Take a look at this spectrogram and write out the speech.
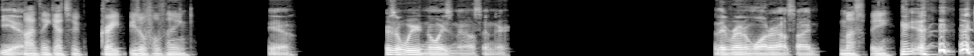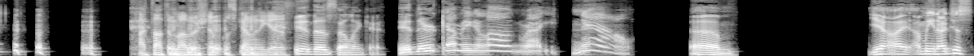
Yeah, I think that's a great, beautiful thing. yeah. There's a weird noise in the house in there. Are they running water outside? Must be. Yeah. I thought the mothership was coming to get us. It does sound like it. They're coming along right now. Um, yeah, I, I mean, I just,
